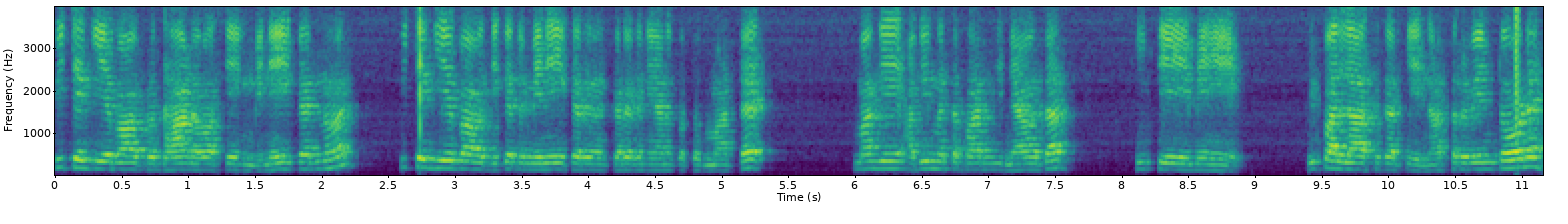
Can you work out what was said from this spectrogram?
පිට ගිය බව ප්‍රධාන වශයෙන් මෙනෙහි කරනවා. පිට ගිය බව දිගට මෙනෙහි කරගෙන කරගෙන යනකොට මට මගේ අභිමත පරිදි නැවතත් හිතේ මේ විපල්ලාස ගතිය නතර වෙන්න ඕනේ.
